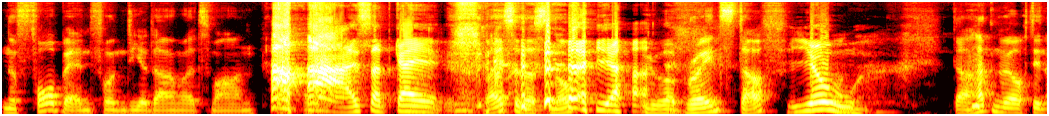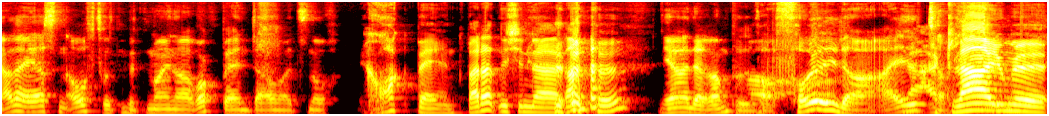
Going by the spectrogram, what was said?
eine Vorband von dir damals waren. Haha, ist das geil. Weißt du das noch? ja. Über Brain Stuff. Yo. Da hatten wir auch den allerersten Auftritt mit meiner Rockband damals noch. Rockband. War das nicht in der Rampe? Ja, in der Rampe. Oh. War voll da, Alter. ja, klar, Junge.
